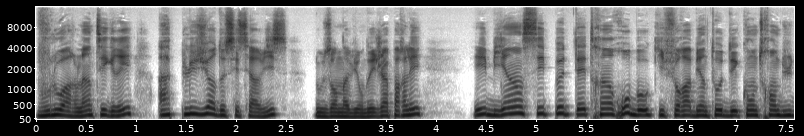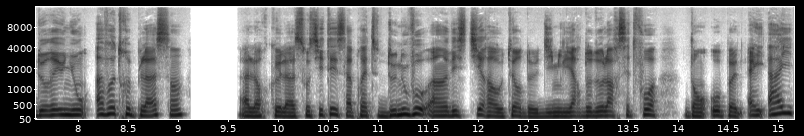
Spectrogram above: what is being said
vouloir l'intégrer à plusieurs de ses services, nous en avions déjà parlé, eh bien c'est peut-être un robot qui fera bientôt des comptes rendus de réunion à votre place. Hein. Alors que la société s'apprête de nouveau à investir à hauteur de 10 milliards de dollars cette fois dans OpenAI,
